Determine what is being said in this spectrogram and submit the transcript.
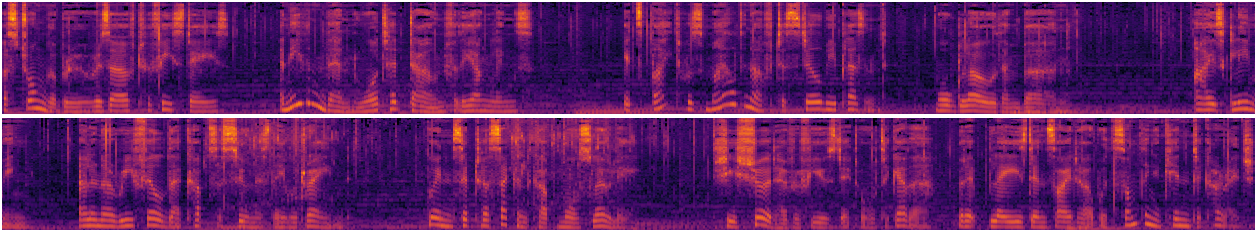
A stronger brew reserved for feast days, and even then watered down for the younglings. Its bite was mild enough to still be pleasant, more glow than burn. Eyes gleaming, Eleanor refilled their cups as soon as they were drained. Gwyn sipped her second cup more slowly. She should have refused it altogether, but it blazed inside her with something akin to courage,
